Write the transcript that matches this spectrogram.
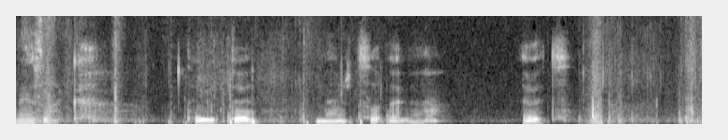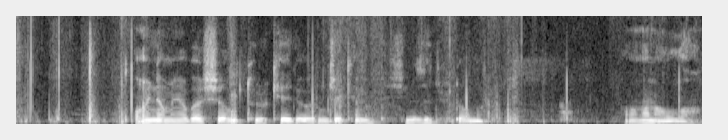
Ne yazak? Tabii de Mert. Evet. Oynamaya başlayalım. Türkiye'de örümcek hemen peşimize düştü ama. Aman Allah'ım.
